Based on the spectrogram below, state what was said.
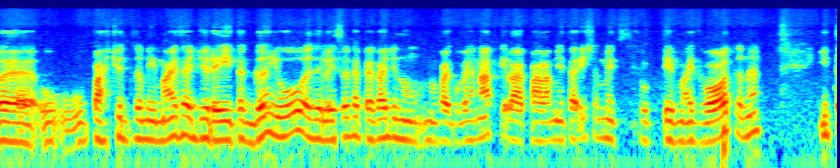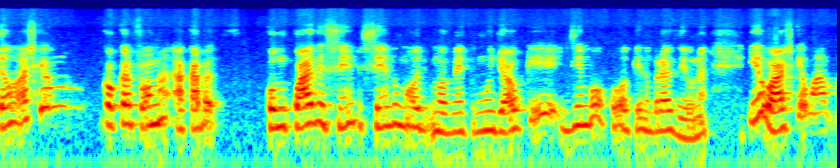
é, o, o, partido também mais à direita, ganhou as eleições, apesar de não, não vai governar, porque lá é parlamentarista, mas teve mais votos, né? Então, acho que, é um, de qualquer forma, acaba, como quase sempre, sendo um movimento mundial que desembocou aqui no Brasil, né? E eu acho que é uma,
